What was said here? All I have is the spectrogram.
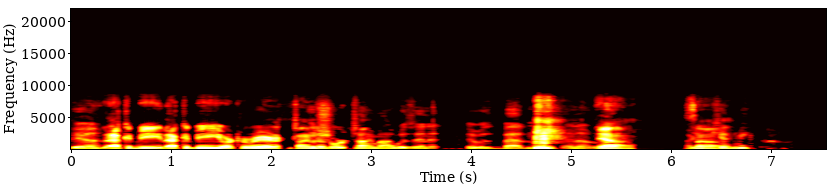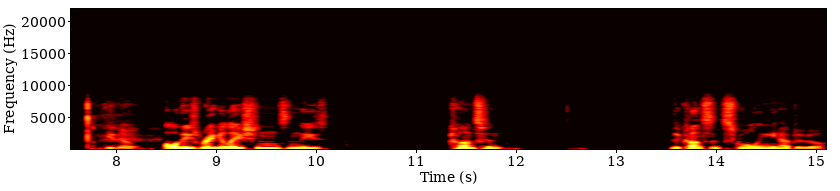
yeah. that could be that could be your career. Time the to short time I was in it, it was bad enough. And was like, yeah, are so- you kidding me? You know, all these regulations and these constant, the constant schooling you have to go,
